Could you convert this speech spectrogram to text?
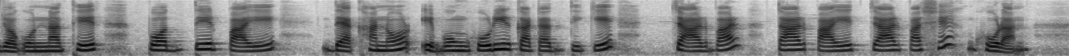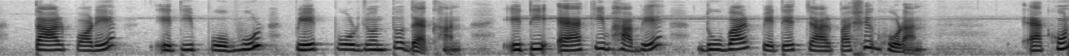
জগন্নাথের পদ্মের পায়ে দেখানোর এবং ঘড়ির কাটার দিকে চারবার তার পায়ের চারপাশে ঘোরান। তারপরে এটি প্রভুর পেট পর্যন্ত দেখান। এটি একইভাবে দুবার পেটের চারপাশে ঘোরান। এখন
